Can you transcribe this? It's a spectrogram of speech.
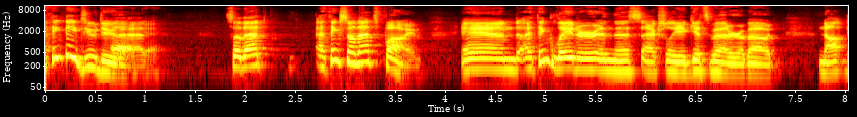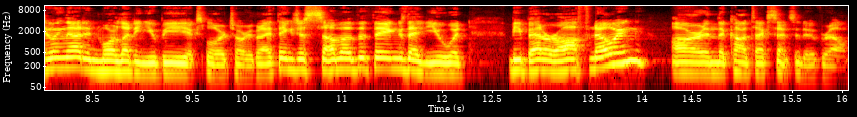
think they do do Oh, that. okay. So that I think so that's fine. And I think later in this actually it gets better about not doing that and more letting you be exploratory. But I think just some of the things that you would be better off knowing are in the context sensitive realm.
